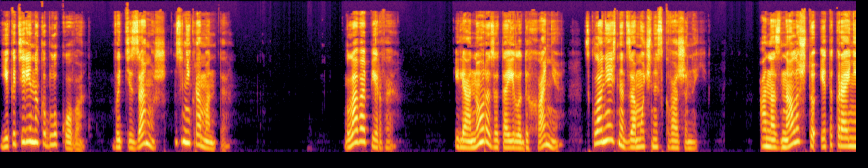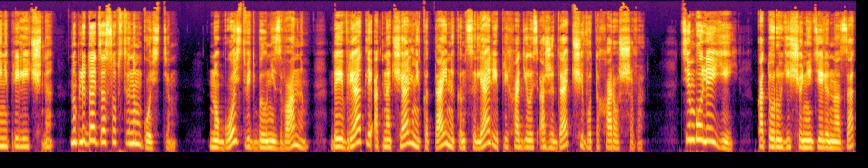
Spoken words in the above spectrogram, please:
Екатерина Каблукова. Выйти замуж за некроманта. Глава первая. Элеонора затаила дыхание, склоняясь над замочной скважиной. Она знала, что это крайне неприлично – наблюдать за собственным гостем. Но гость ведь был незваным, да и вряд ли от начальника тайной канцелярии приходилось ожидать чего-то хорошего. Тем более ей, которую еще неделю назад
